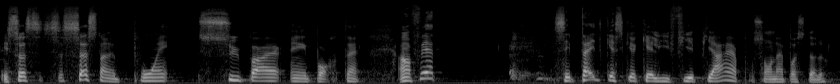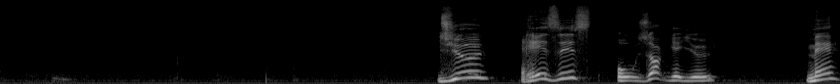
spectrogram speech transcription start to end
Et ça, c'est un point super important. En fait, c'est peut-être qu'est-ce que qualifié Pierre pour son apostolat. Dieu résiste aux orgueilleux, mais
